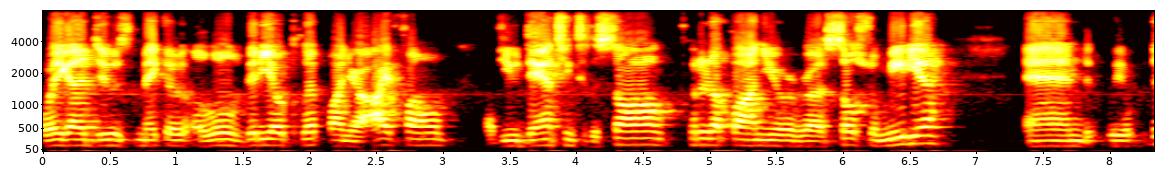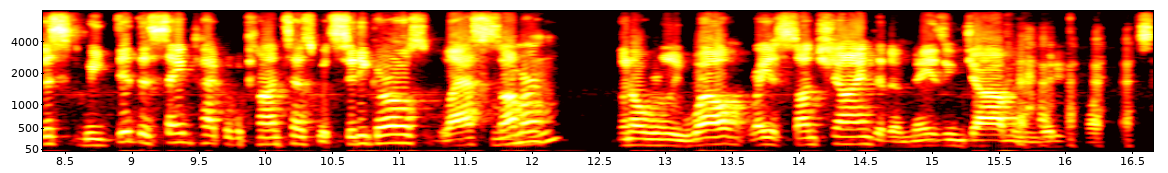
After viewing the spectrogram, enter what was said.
All you got to do is make a, a little video clip on your iPhone of you dancing to the song, put it up on your uh, social media and we this we did the same type of a contest with City Girls last summer. Went over really well. Ray of Sunshine did an amazing job and what do you call it?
